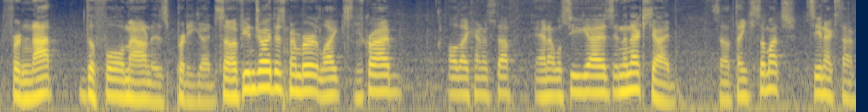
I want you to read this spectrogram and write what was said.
for not the full amount is pretty good. So if you enjoyed this, remember like, subscribe, all that kind of stuff, and I will see you guys in the next guide. So thank you so much. See you next time.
